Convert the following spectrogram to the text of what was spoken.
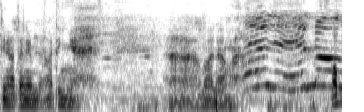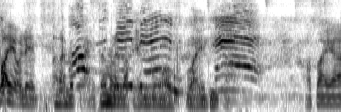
tinatanim ng ating ah, manang papaya ulit. Marami pa. Ito malalaki ang bunga papaya dito. Papaya,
